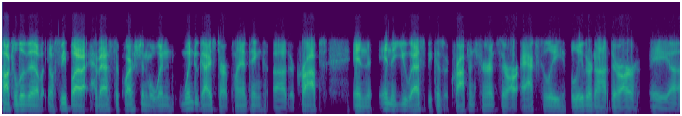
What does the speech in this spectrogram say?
talked a little bit about, you know, some people have asked the question, well, when when do guys start planting uh, their crops? In in the U.S., because of crop insurance, there are actually, believe it or not, there are a uh,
